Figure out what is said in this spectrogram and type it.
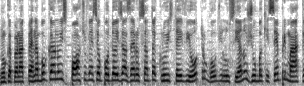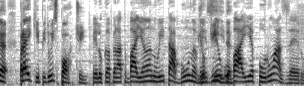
No Campeonato Pernambucano, o esporte venceu por 2 a 0 Santa Cruz. Teve outro gol de Luciano Juba, que sempre marca para a equipe do esporte. Pelo Campeonato Baiano, o Itabuna venceu o Bahia por 1 a 0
